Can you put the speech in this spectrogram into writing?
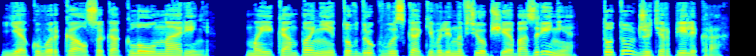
Я кувыркался как клоун на арене. Мои компании то вдруг выскакивали на всеобщее обозрение, то тут же терпели крах.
